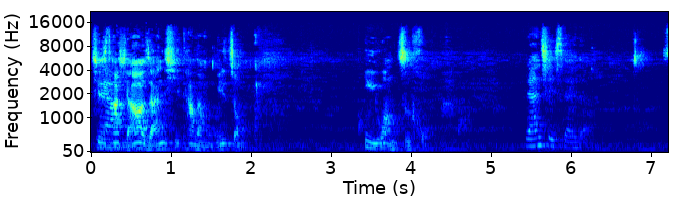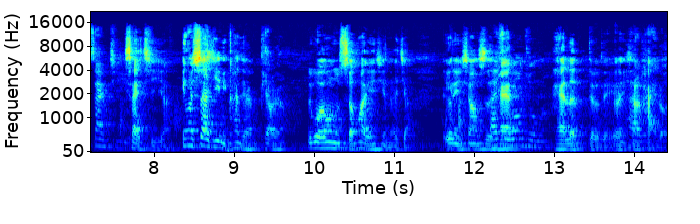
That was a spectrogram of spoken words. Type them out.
其实他想要燃起他的某一种欲望之火。燃起谁的？赛基。赛基呀，因为赛基你看起来很漂亮，如果用神话原型来讲，有点像是海公主吗？Helen 对不对？有点像海伦，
